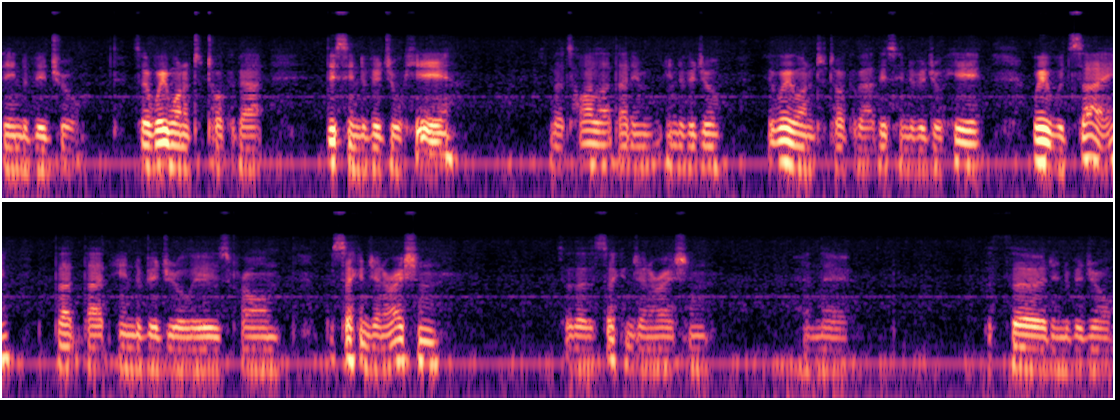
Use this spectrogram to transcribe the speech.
the individual. So if we wanted to talk about this individual here, let's highlight that in individual. If we wanted to talk about this individual here, we would say that that individual is from the second generation. So they're the second generation and they're the third individual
